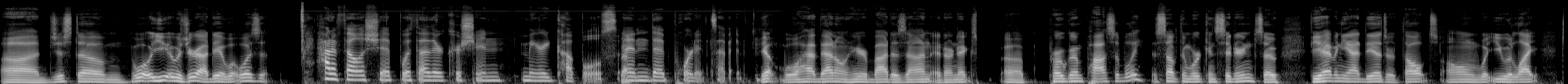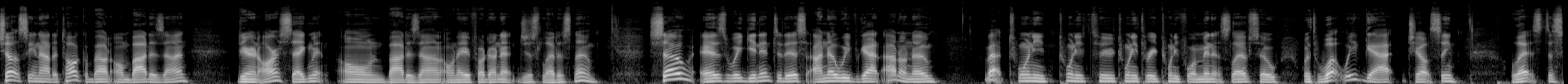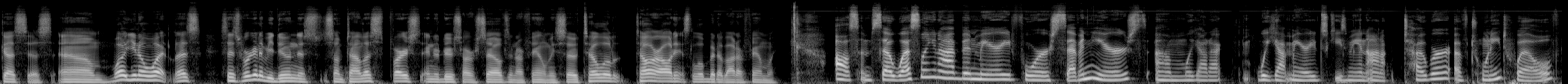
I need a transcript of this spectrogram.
uh, just um, what you, it was your idea. What was it? How to fellowship with other Christian married couples right. and the importance of it. Yep, we'll have that on here by design at our next uh, program, possibly. It's something we're considering. So if you have any ideas or thoughts on what you would like Chelsea and I to talk about on By Design, during our segment on by design on afr.net, just let us know. So, as we get into this, I know we've got, I don't know, about 20, 22, 23, 24 minutes left. So, with what we've got, Chelsea, let's discuss this. Um, well, you know what? Let's since we're going to be doing this sometime. Let's first introduce ourselves and our family. So tell tell our audience a little bit about our family. Awesome. So Wesley and I have been married for seven years. Um, we got we got married, excuse me, in October of 2012,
